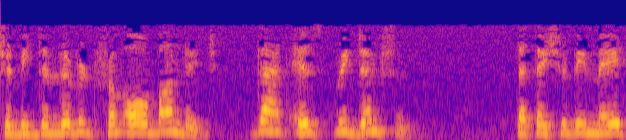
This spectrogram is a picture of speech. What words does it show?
should be delivered from all bondage. That is redemption. That they should be made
